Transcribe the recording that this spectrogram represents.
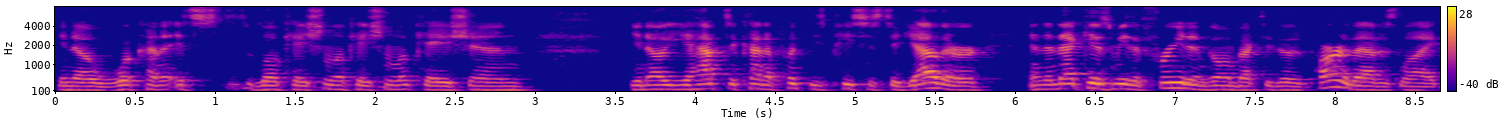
You know, what kind of it's location, location, location. You know, you have to kind of put these pieces together, and then that gives me the freedom. Going back to the other part of that is like,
